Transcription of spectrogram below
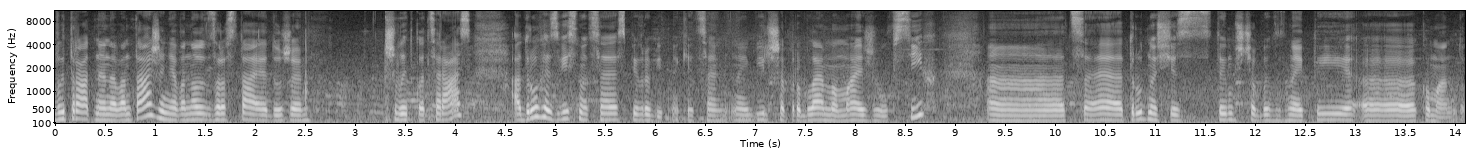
витратне навантаження, воно зростає дуже. Швидко це раз. А друге, звісно, це співробітники. Це найбільша проблема майже у всіх. Е, Це труднощі з тим, щоб знайти е, команду.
